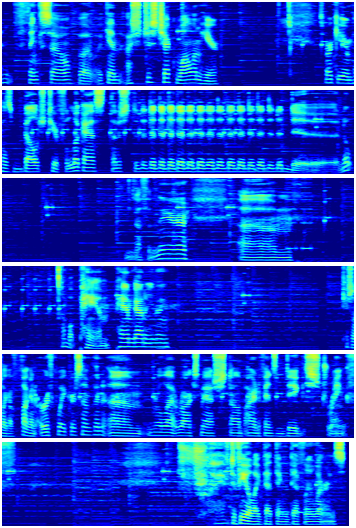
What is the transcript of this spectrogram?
I don't think so, but again, I should just check while I'm here. Sparky Eerie Impulse, Belch, Tearful Look Ass. Nope. Nothing there. Um, how about Pam? Pam got anything? Catch like a fucking earthquake or something. Um, roll out, rock smash, stomp, iron defense, dig, strength. I have to feel like that thing definitely learns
